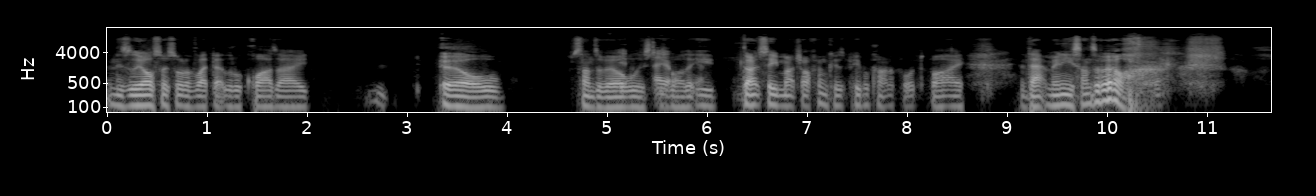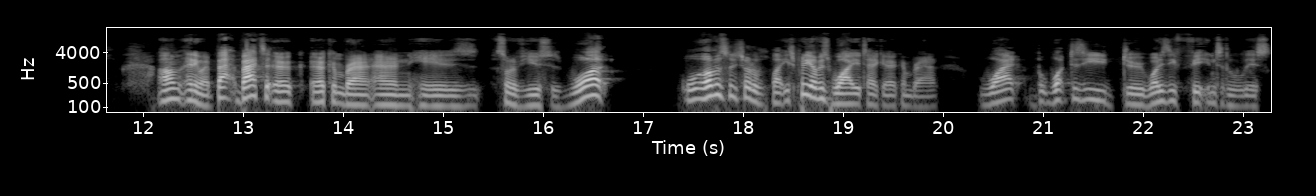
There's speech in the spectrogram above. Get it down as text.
And there's also sort of like that little quasi Eorl, Sons of Eorl Yeah, list as Eorl, well that yeah. you don't see much often because people can't afford to buy that many Sons of Eorl. um. Anyway, back back to Erk, Erkenbrand and his sort of uses. What? Well, obviously, sort of like it's pretty obvious why you take Erkenbrand. Why? But what does he do? What does he fit into the list?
